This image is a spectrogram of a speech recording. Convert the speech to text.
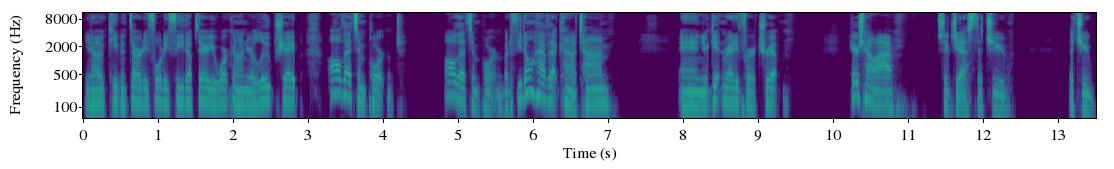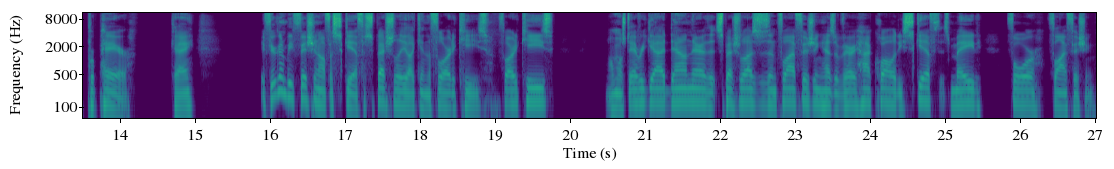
you know, keeping 30, 40 feet up there. You're working on your loop shape. All that's important. All that's important. But if you don't have that kind of time, and you're getting ready for a trip, here's how I suggest that you that you prepare. Okay. If you're going to be fishing off a skiff, especially like in the Florida Keys, Florida Keys, almost every guy down there that specializes in fly fishing has a very high quality skiff that's made for fly fishing.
